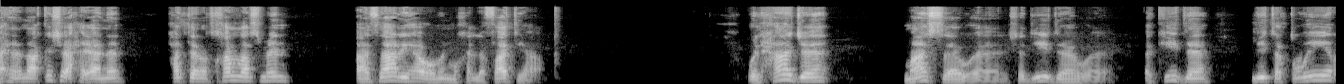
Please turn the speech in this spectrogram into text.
إحنا نناقشها أحيانا حتى نتخلص من آثارها ومن مخلفاتها. والحاجة ماسة وشديدة وأكيدة لتطوير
